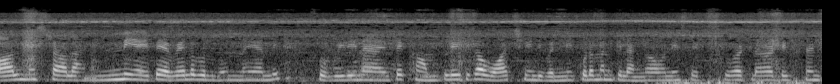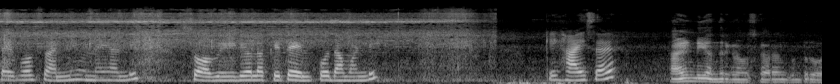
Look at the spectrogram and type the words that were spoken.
ఆల్మోస్ట్ ఆల్ అన్నీ అయితే అవైలబుల్గా ఉన్నాయండి. సో వీడిని అయితే కంప్లీట్గా వాచ్ చేయండి. ఇవన్నీ కూడా మనకి లంగా ఓని సెట్స్ అట్లా డిఫరెంట్ టైప్ ఆఫ్ అన్నీ ఉన్నాయండి. సో ఆ వీడియోలోకి అయితే వెళ్ళిపోదామండి. ఓకే హాయ్ సార్. హాయ్ అండి. అందరికీ నమస్కారం. గుంటూరు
